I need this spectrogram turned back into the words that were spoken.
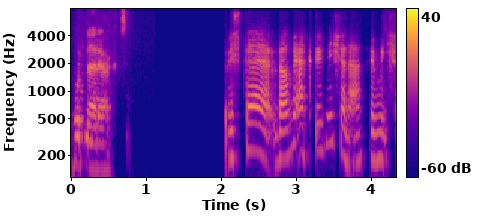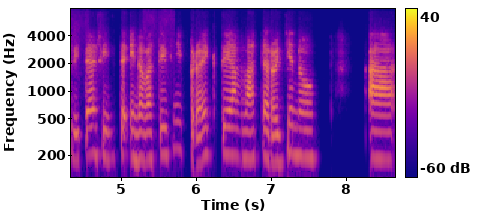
hodné reakci. Vy jste velmi aktivní žena, vymýšlíte a řídíte inovativní projekty a máte rodinu, a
